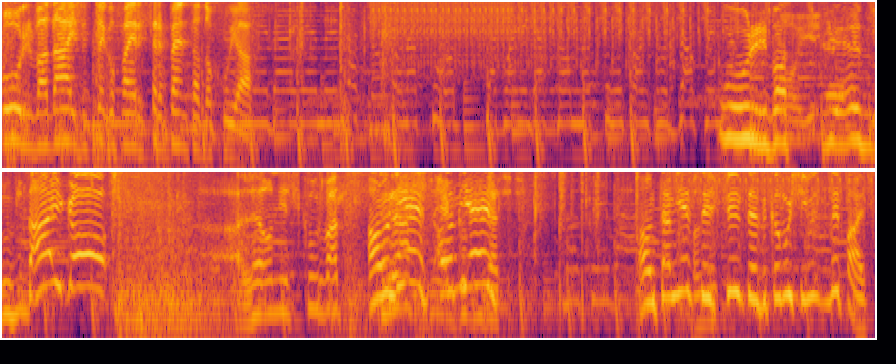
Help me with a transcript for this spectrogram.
No Kurwa, daj z tego fire serpenta do chuja. Kurwa. Jezus, daj go! Ale on jest kurwa on straszny, jest, jak on go jest! widać. On tam jest w tej skrzynce, tylko musi wypaść.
